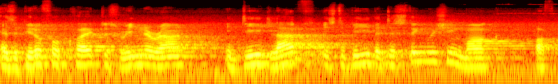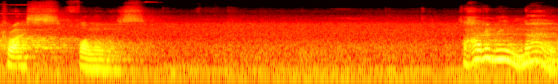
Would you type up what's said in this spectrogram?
As a beautiful quote just reading around, indeed, love is to be the distinguishing mark of Christ's followers. So, how do we know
